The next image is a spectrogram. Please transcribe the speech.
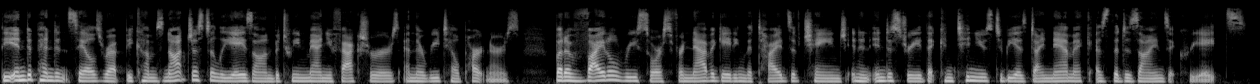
the independent sales rep becomes not just a liaison between manufacturers and their retail partners, but a vital resource for navigating the tides of change in an industry that continues to be as dynamic as the designs it creates.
